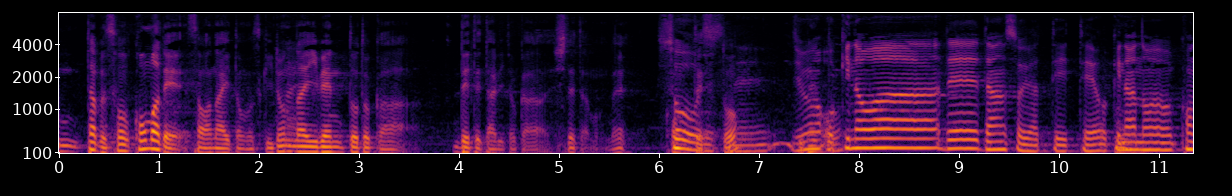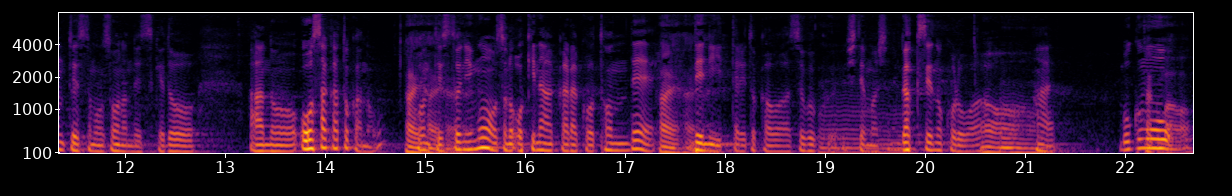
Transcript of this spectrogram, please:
ん多分そこまで差はないと思うんですけどいろんなイベントとか出てたりとかしてたもんね、コそうですンテストね。自分は沖縄でダンスをやっていて沖縄のコンテストもそうなんですけど、あの大阪とかのはいはいはい。コンテストにもその沖縄からこう飛んではいはいはい。出に行ったりとかはすごくしてましたね。学生の頃は、はい、僕も、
